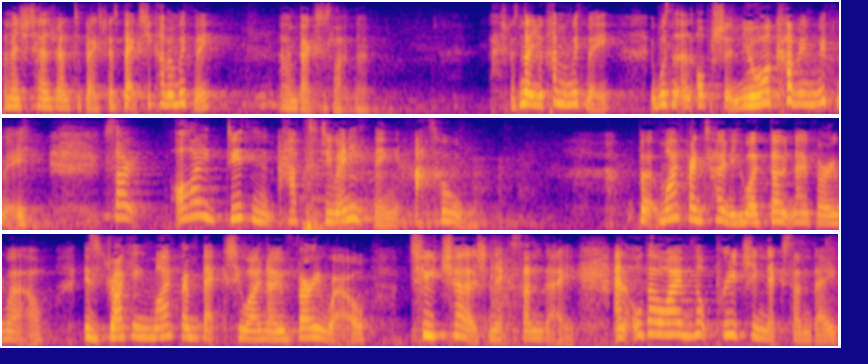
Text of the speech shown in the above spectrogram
And then she turns around to Bex. She goes, Bex, you coming with me? And Bex is like, No. She goes, No, you're coming with me. It wasn't an option. You are coming with me. So I didn't have to do anything at all. But my friend Tony, who I don't know very well, is dragging my friend Bex, who I know very well, to church next Sunday. And although I am not preaching next Sunday,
